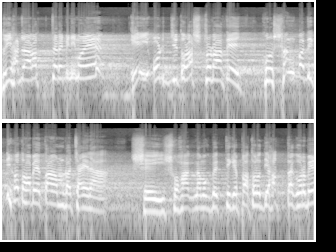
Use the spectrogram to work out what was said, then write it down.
দুই হাজার রক্তের বিনিময়ে এই অর্জিত রাষ্ট্রটাতে কোনো সাংবাদিক নিহত হবে তা আমরা চাই না। সেই সোহাগ নামক ব্যক্তিকে পাথর দিয়ে হত্যা করবে।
